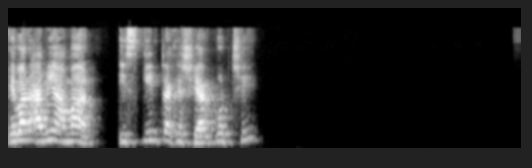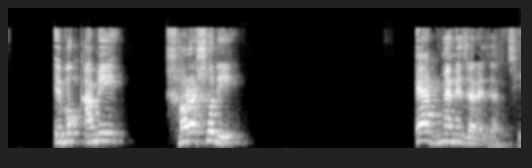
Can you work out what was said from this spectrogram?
এবার আমি আমার স্ক্রিনটাকে শেয়ার করছি। এবং আমি সরাসরি অ্যাড ম্যানেজারে যাচ্ছি।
